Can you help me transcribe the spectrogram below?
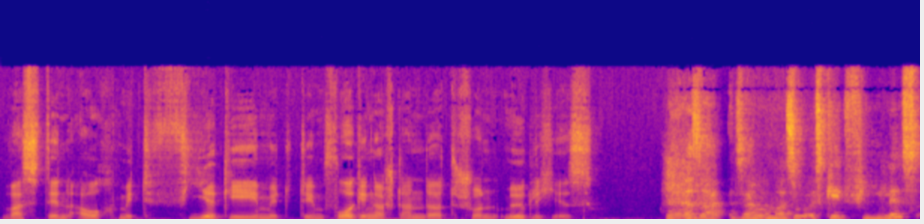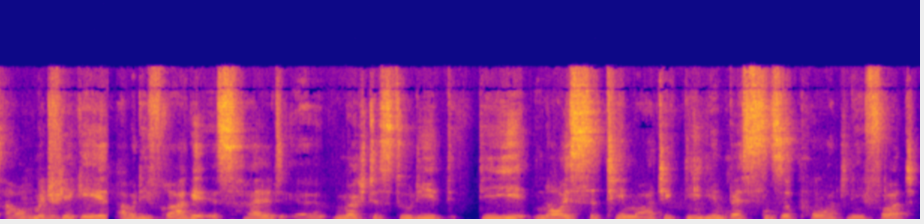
was denn auch mit 4G, mit dem Vorgängerstandard schon möglich ist? Naja, sag, sagen wir mal so, es geht vieles auch mhm. mit 4G, aber die Frage ist halt, äh, möchtest du die, die neueste Thematik, die den besten Support liefert,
